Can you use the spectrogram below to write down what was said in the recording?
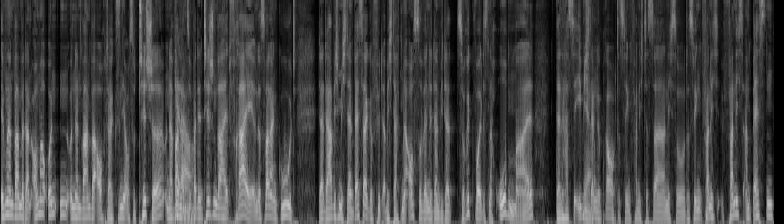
Irgendwann waren wir dann auch mal unten und dann waren wir auch, da sind ja auch so Tische und da war dann Genau. so bei den Tischen war halt frei und das war dann gut. Da, da habe ich mich dann besser gefühlt, aber ich dachte mir auch so, wenn du dann wieder zurück wolltest nach oben mal, dann hast du ewig Ja. lang gebraucht. Deswegen fand ich das da nicht so. Deswegen fand ich fand ich es am besten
